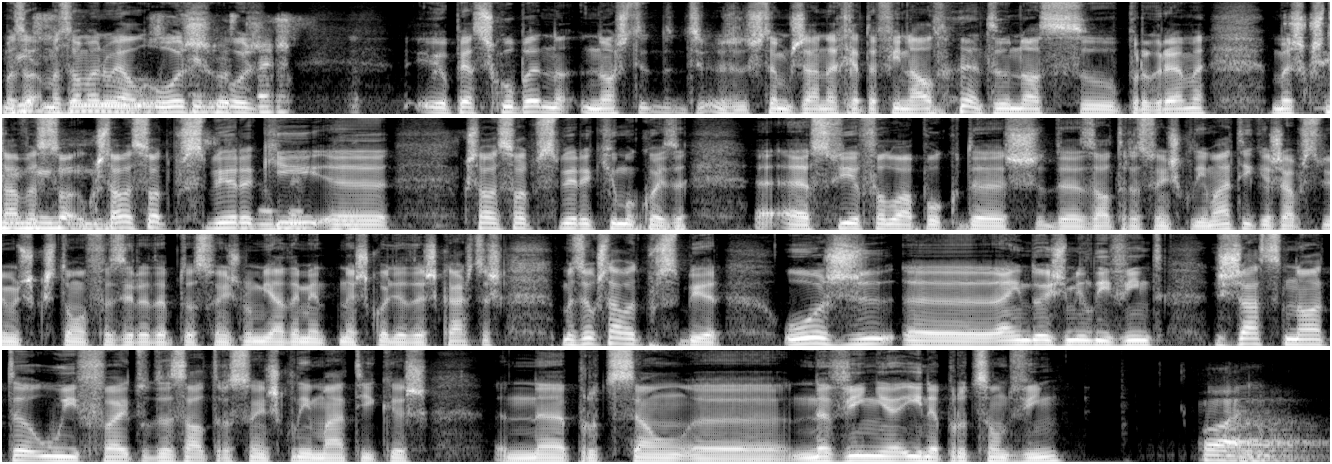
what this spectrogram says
mas, mas oh, Manuel, hoje, hoje eu peço desculpa, nós estamos já na reta final do nosso programa, mas gostava só, gostava só de perceber aqui, uh, gostava só de perceber aqui uma coisa. A Sofia falou há pouco das, das alterações climáticas, já percebemos que estão a fazer adaptações, nomeadamente na escolha das castas, mas eu gostava de perceber, hoje, uh, em 2020, já se nota o efeito das alterações climáticas na produção, uh, na vinha e na produção de vinho? Olha,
